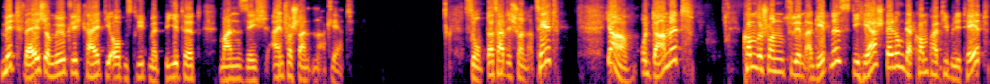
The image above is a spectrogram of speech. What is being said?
mit welcher Möglichkeit die OpenStreetMap bietet, man sich einverstanden erklärt. So, das hatte ich schon erzählt. Ja, und damit kommen wir schon zu dem Ergebnis. Die Herstellung der Kompatibilität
